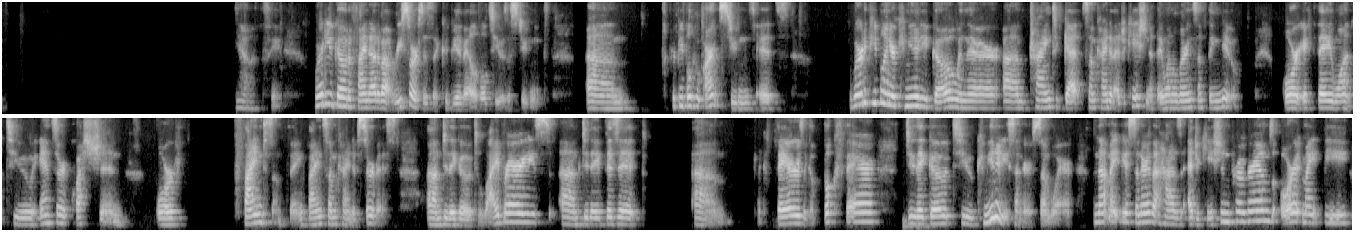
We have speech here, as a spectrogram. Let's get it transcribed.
yeah, let's see. Where do you go to find out about resources that could be available to you as a student? Um, for people who aren't students, it's where do people in your community go when they're um, trying to get some kind of education, if they want to learn something new, or if they want to answer a question or find something, find some kind of service? Um, do they go to libraries? Um, do they visit um, like fairs, like a book fair? Do they go to community centers somewhere? And that might be a center that has education programs, or it might be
